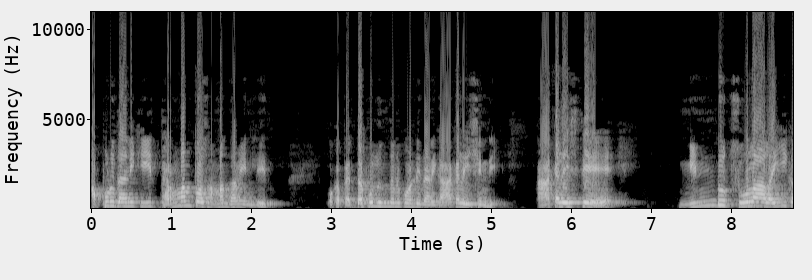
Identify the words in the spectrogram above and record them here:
అప్పుడు దానికి ధర్మంతో సంబంధం ఏం లేదు. ఒక పెద్ద పులి ఉందనుకోండి దానికి ఆకలేసింది ఆకలేస్తే నిండు చూలాలై ఇక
